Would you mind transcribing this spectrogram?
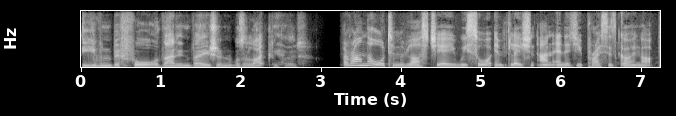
even before that invasion was a likelihood? Around the autumn of last year, we saw inflation and energy prices going up.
